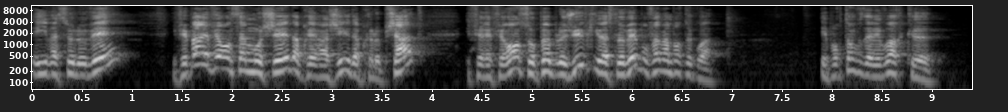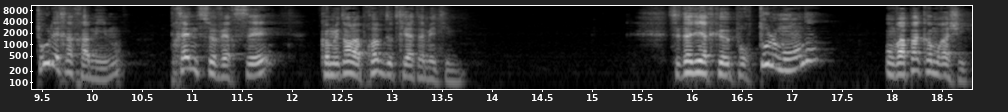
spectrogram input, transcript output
et il va se lever, il fait pas référence à Moshe, d'après Rashi et d'après le Pshat, il fait référence au peuple juif qui va se lever pour faire n'importe quoi. Et pourtant, vous allez voir que tous les Chachamim, prennent ce verset comme étant la preuve de Triatametim. C'est-à-dire que pour tout le monde, on va pas comme Rashi.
